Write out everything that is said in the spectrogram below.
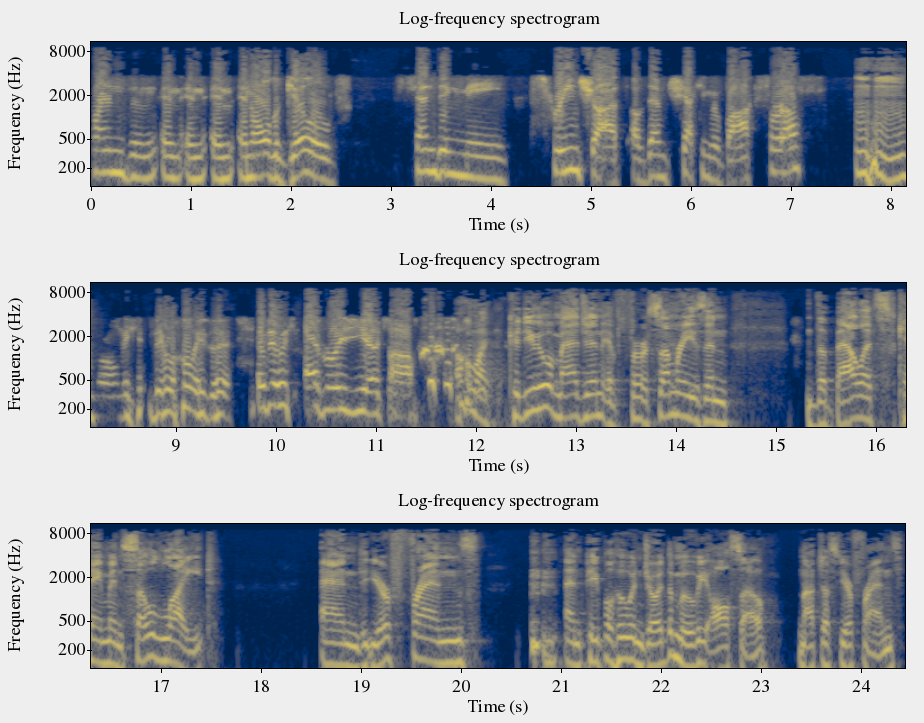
friends and, and, and, and, and all the guilds sending me screenshots of them checking the box for us. Mm-hmm. They were only, they were only the, if it was every year, Tom. Oh my, could you imagine if for some reason the ballots came in so light and your friends and people who enjoyed the movie also, not just your friends,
